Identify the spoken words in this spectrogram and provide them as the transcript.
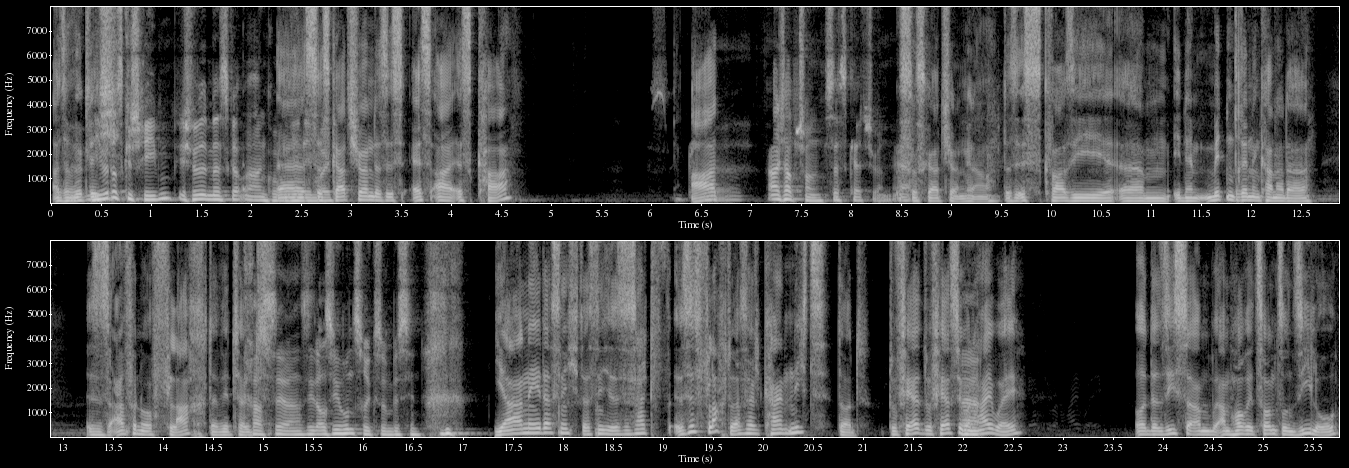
Also Wie wirklich. wird das geschrieben? Ich will mir das gerade mal angucken. Äh. Saskatchewan, das ist S-A-S-K. A ah, ich hab's schon. Saskatchewan. Ja. Saskatchewan, genau. Das ist quasi ähm, in dem, mittendrin in Kanada. Es ist einfach nur flach. Da wird halt. Krass, ja. Sieht aus wie Hunsrück so ein bisschen. Ja, nee, das nicht. Das nicht. Es ist halt, es ist flach. Du hast halt kein nichts dort. Du fährst, du fährst über Ja. den Highway und dann siehst du am, am Horizont so ein Silo.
